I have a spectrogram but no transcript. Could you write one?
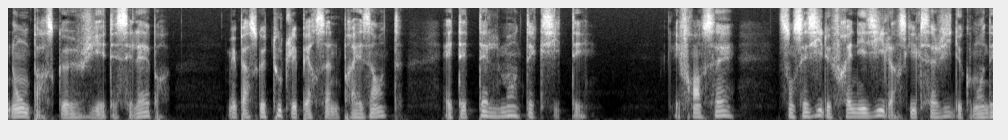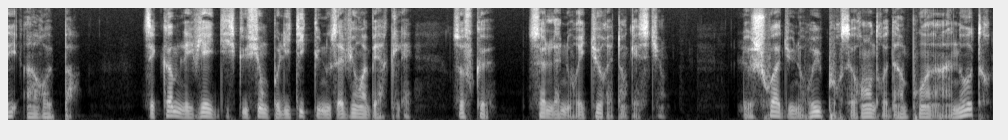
Non parce que j'y étais célèbre, mais parce que toutes les personnes présentes étaient tellement excitées. Les Français sont saisis de frénésie lorsqu'il s'agit de commander un repas. C'est comme les vieilles discussions politiques que nous avions à Berkeley, sauf que seule la nourriture est en question. Le choix d'une rue pour se rendre d'un point à un autre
